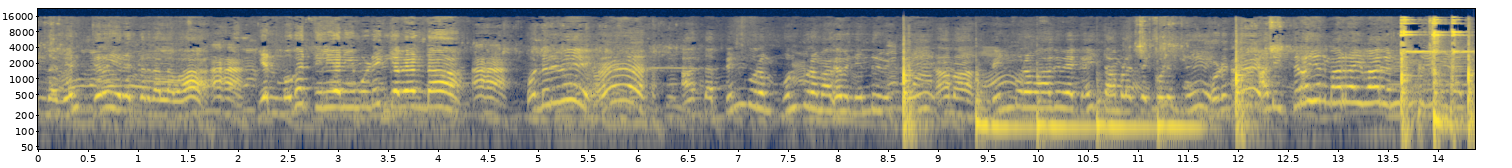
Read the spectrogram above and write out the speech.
இந்த வெண் திரை இருக்கிறது அல்லவா. என் முகத்திலே நீ முழிக்க வேண்டாம். பொன்னிருவி. அந்த பின்புறம் முன்புறமாகவே நின்று விட்டு ஆமா. பின்புறமாகவே கை தாம்பளத்தை கொடுத்து அடி திரையின் மறைவாக நின்று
